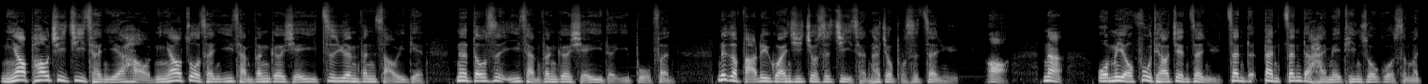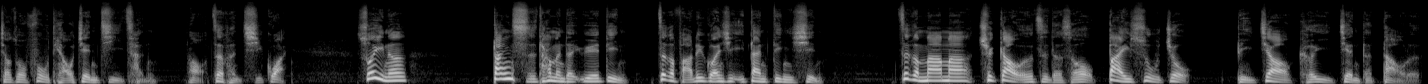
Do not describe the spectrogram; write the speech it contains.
你要抛弃继承也好，你要做成遗产分割协议，自愿分少一点，那都是遗产分割协议的一部分。那个法律关系就是继承，它就不是赠与哦。那我们有附条件赠与，真的，但真的还没听说过什么叫做附条件继承，哦，这很奇怪。所以呢，当时他们的约定，这个法律关系一旦定性。这个妈妈去告儿子的时候，败诉就比较可以见得到了。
